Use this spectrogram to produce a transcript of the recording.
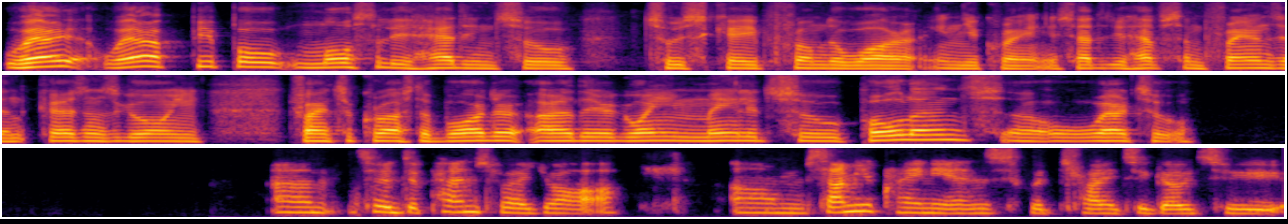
Where where are people mostly heading to to escape from the war in Ukraine? You said you have some friends and cousins going, trying to cross the border. Are they going mainly to Poland uh, or where to? Um, so it depends where you are. Um, some Ukrainians would try to go to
